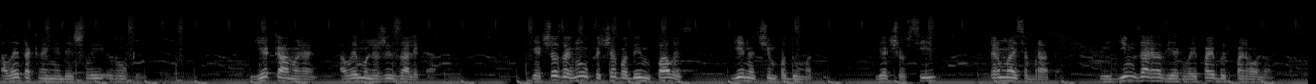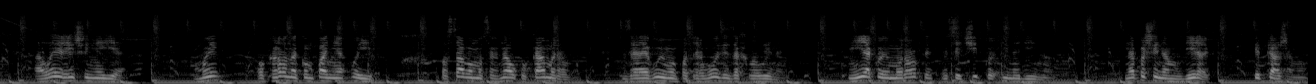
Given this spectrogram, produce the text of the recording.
але так не дійшли руки. Є камера, але муляжі заліка. Якщо загнув хоча б один палець, є над чим подумати. Якщо всі, тримайся, брате. Мій дім зараз як Wi-Fi без паролю. Але рішення є. Ми, охоронна компанія ОІП, поставимо сигналку камеру, зреагуємо по тривозі за хвилини. Ніякої мороки, усе чітко і надійно. Напиши нам в Дірект, підкажемо,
